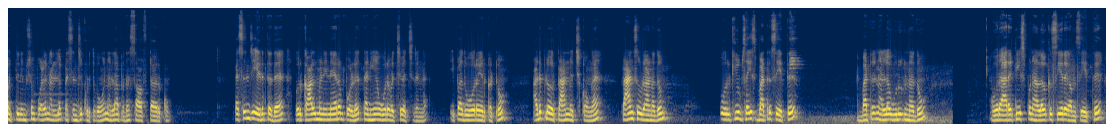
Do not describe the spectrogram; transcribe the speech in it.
பத்து நிமிஷம் போல் நல்லா பிசைஞ்சு கொடுத்துக்கோங்க. நல்லா அப்போ தான் சாஃப்டாக இருக்கும். பிசைஞ்சு எடுத்ததை ஒரு கால் மணி நேரம் போல் தனியாக ஊற வச்சு வச்சுருங்க. இப்போ அது ஊற இருக்கட்டும். அடுப்பில் ஒரு பேன் வச்சுக்கோங்க. பேன் சூடானதும் ஒரு க்யூப் சைஸ் பட்டர் சேர்த்து பட்டர் நல்லா உருகுனதும் ஒரு அரை டீஸ்பூன் அளவுக்கு சீரகம் சேர்த்து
